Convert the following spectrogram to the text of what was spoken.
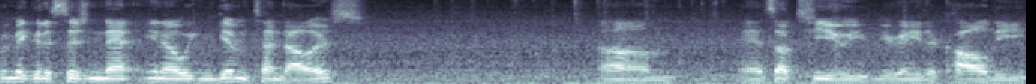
we make the decision that you know we can give them ten dollars. Um, and it's up to you. You're gonna either call the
